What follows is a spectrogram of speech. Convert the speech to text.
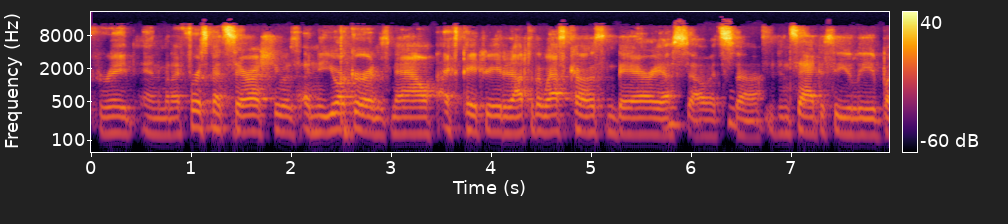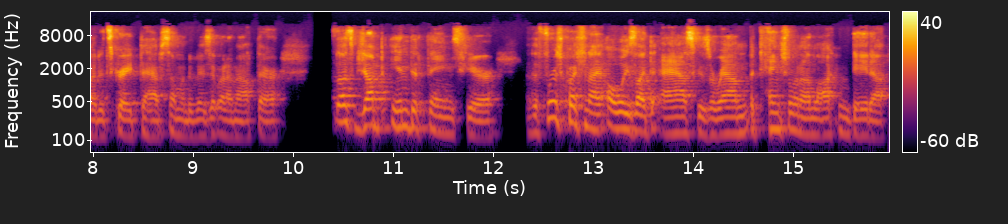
Great. And when I first met Sarah, she was a New Yorker and is now expatriated out to the West Coast and Bay Area. Mm-hmm. So it's, uh, it's been sad to see you leave, but it's great to have someone to visit when I'm out there. Let's jump into things here. The first question I always like to ask is around potential and unlocking data.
